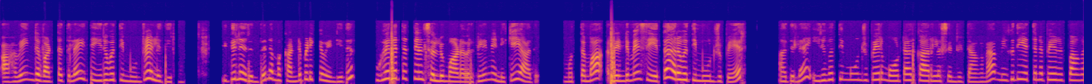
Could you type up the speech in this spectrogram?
ஆகவே இந்த வட்டத்துல இது இருபத்தி மூன்று எழுதிடும் இதுல இருந்து நம்ம கண்டுபிடிக்க வேண்டியது உயரத்தத்தில் செல்லும் மாணவர்களின் எண்ணிக்கை யாது? மொத்தமா ரெண்டுமே சேர்த்து அறுபத்தி மூன்று பேர் அதுல இருபத்தி மூன்று பேர் மோட்டார் கார்ல சென்றுட்டாங்கன்னா மிகுதி எத்தனை பேர் இருப்பாங்க?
